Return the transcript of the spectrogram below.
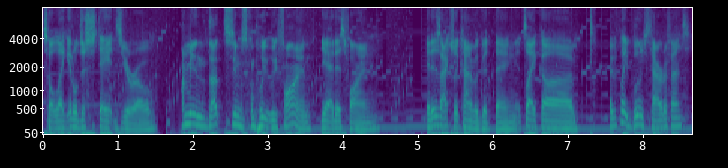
So like it'll just stay at zero. I mean that seems completely fine. Yeah, it is fine. It is actually kind of a good thing. It's like uh have you played Bloons Tower Defense?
